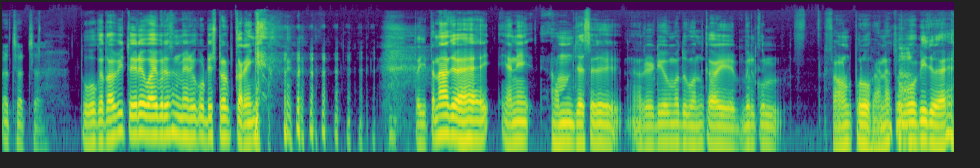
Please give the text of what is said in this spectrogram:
अच्छा अच्छा तो वो कहता भी तेरे वाइब्रेशन मेरे को डिस्टर्ब करेंगे तो इतना जो है यानी हम जैसे रेडियो मधुबन का ये बिल्कुल साउंड प्रूफ है ना तो हाँ। वो भी जो है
